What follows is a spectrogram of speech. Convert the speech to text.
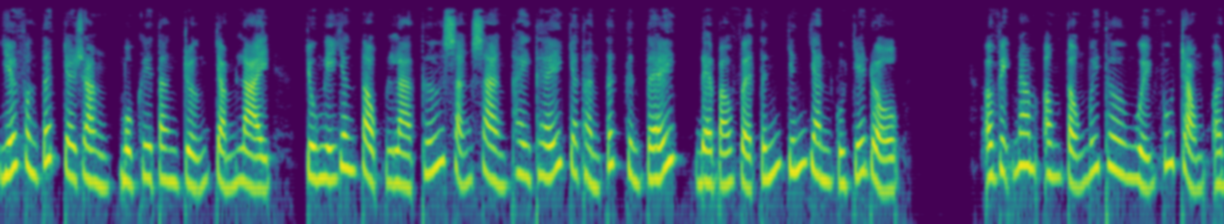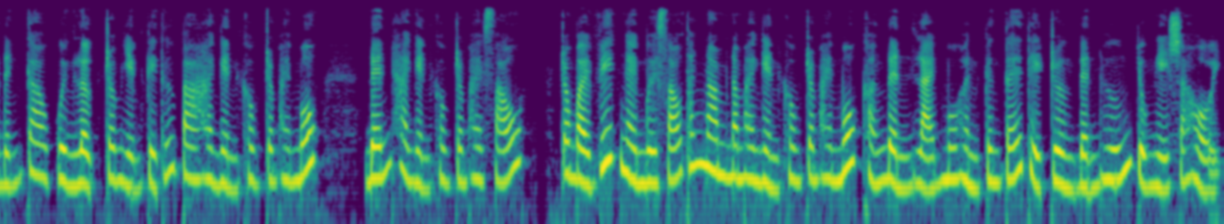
Giới phân tích cho rằng một khi tăng trưởng chậm lại, chủ nghĩa dân tộc là thứ sẵn sàng thay thế cho thành tích kinh tế để bảo vệ tính chính danh của chế độ. Ở Việt Nam, ông Tổng Bí thư Nguyễn Phú Trọng ở đỉnh cao quyền lực trong nhiệm kỳ thứ ba 2021 đến 2026. Trong bài viết ngày 16 tháng 5 năm 2021 khẳng định lại mô hình kinh tế thị trường định hướng chủ nghĩa xã hội.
